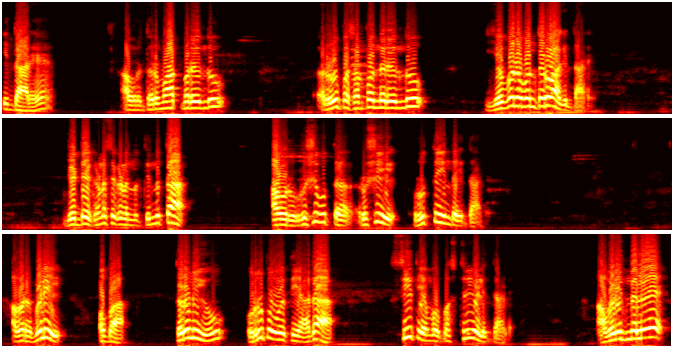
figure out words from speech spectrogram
ಇದ್ದಾರೆ. ಅವರು ಧರ್ಮಾತ್ಮರೆಂದು ರೂಪ ಸಂಪನ್ನರೆಂದು ಯೌವನವಂತರೂ ಆಗಿದ್ದಾರೆ. ಗೆಡ್ಡೆ ಕಣಸುಗಳನ್ನು ತಿನ್ನುತ್ತಾ ಅವರು ಋಷಿ ಉತ್ತ ಋಷಿ ವೃತ್ತಿಯಿಂದ ಇದ್ದಾರೆ. ಅವರ ಬಳಿ ಒಬ್ಬ ತರುಣಿಯು ರೂಪವತಿಯಾದ ಸೀತೆ ಎಂಬ ಒಬ್ಬ ಸ್ತ್ರೀಯಳಿದ್ದಾಳೆ ಅವಳಿಂದಲೇ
